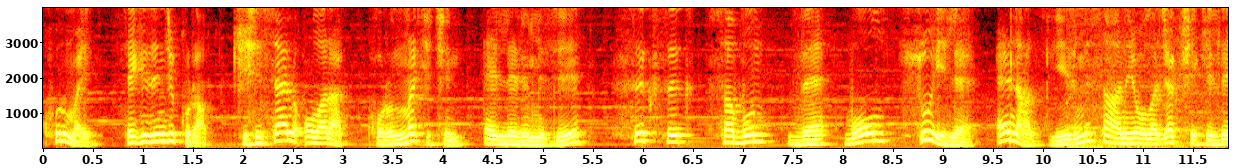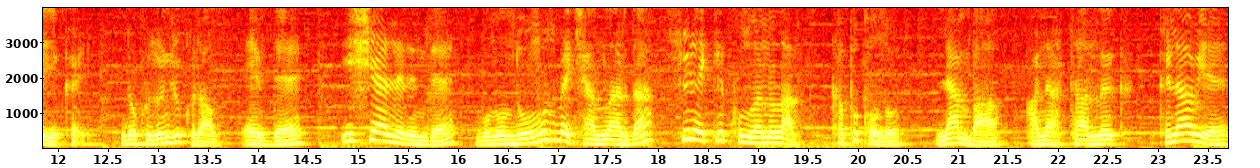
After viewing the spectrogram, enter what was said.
kurmayın. Sekizinci kural. Kişisel olarak korunmak için ellerimizi sık sık sabun ve bol su ile en az 20 saniye olacak şekilde yıkayın. 9. kural. Evde, iş yerlerinde, bulunduğumuz mekanlarda sürekli kullanılan kapı kolu, lamba, anahtarlık, klavye,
